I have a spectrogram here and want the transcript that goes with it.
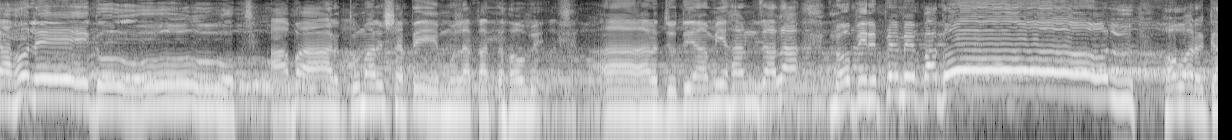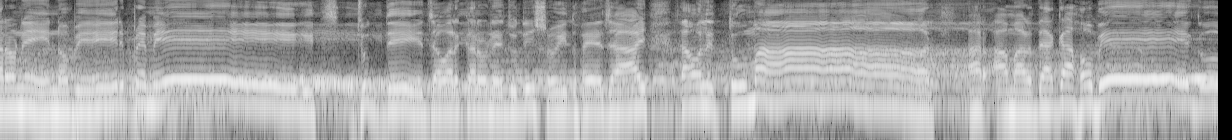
তাহলে গো, আবার তোমার সাথে মোলাকাত হবে। আর যদি আমি হানজালা নবীর প্রেমে পাগল হওয়ার কারণে নবীর প্রেমে যুদ্ধে যাওয়ার কারণে যদি শহীদ হয়ে যায়, তাহলে তোমার আর আমার দেখা হবে গো।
